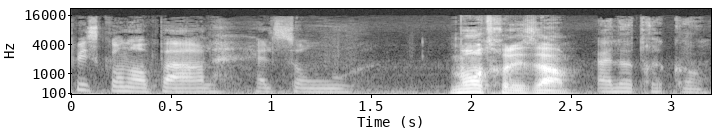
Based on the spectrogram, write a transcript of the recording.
Puisqu'on en parle, elles sont où? Montre les armes. À notre camp.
